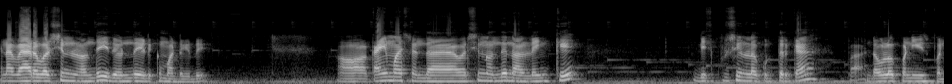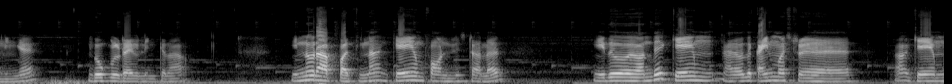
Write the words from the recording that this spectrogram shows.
ஏன்னா வேறு வெர்ஷனில் வந்து இது வந்து எடுக்க மாட்டேங்குது. கைன் மாஸ்டர் இந்த வெர்ஷன் வந்து நான் லிங்க்கு டிஸ்கிரிப்ஷனில் கொடுத்துருக்கேன். டெவலப் பண்ணி யூஸ் பண்ணிங்க. கூகுள் டிரைவ் லிங்க்கு தான். இன்னொரு ஆப் பார்த்தீங்கன்னா கேஎம் ஃபவுண்ட் இன்ஸ்டாலர் இது வந்து கேஎம் அதாவது கைன் மாஸ்டர் கேஎம்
